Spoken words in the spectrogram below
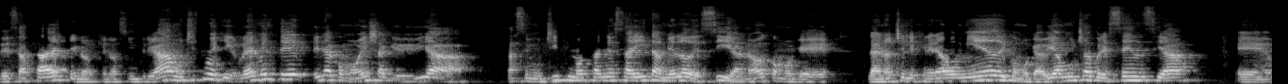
de esas aves que nos, que nos intrigaba muchísimo y que realmente era como ella que vivía hace muchísimos años ahí también lo decía, ¿no? Como que la noche le generaba miedo y como que había mucha presencia, eh,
